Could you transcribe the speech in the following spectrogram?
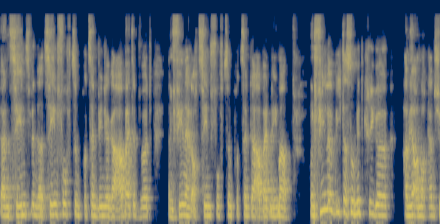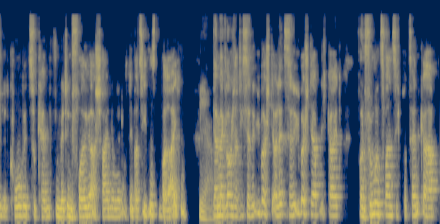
dann 10, wenn da 10, 15 Prozent weniger gearbeitet wird, dann fehlen halt auch 10, 15 Prozent der Arbeitnehmer. Und viele, wie ich das so mitkriege, haben ja auch noch ganz schön mit Covid zu kämpfen, mit den Folgeerscheinungen aus den verschiedensten Bereichen. Ja. Wir haben ja, glaube ich, auch dieses Jahr eine Überster letztes Jahr eine Übersterblichkeit von 25 Prozent gehabt,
